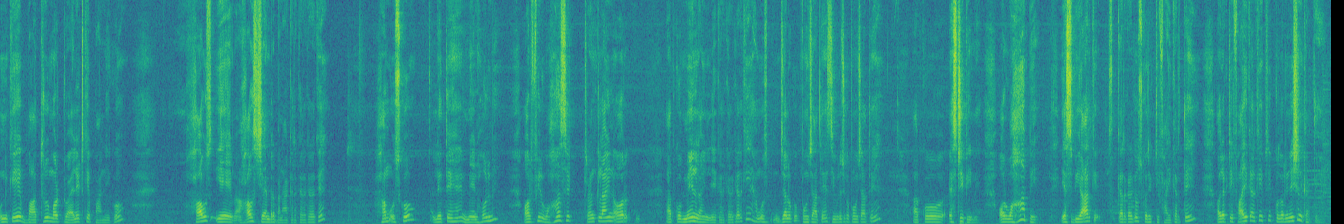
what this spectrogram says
उनके बाथरूम और टॉयलेट के पानी को हाउस ये हाउस चैम्बर बना कर कर करके हम उसको लेते हैं मेन होल में और फिर वहाँ से ट्रंक लाइन और आपको मेन लाइन लेकर, कर कर करके हम उस जल को पहुँचाते हैं सीवरेज को पहुँचाते हैं आपको एसटीपी में और वहाँ पे एस बी आर के कर करके उसको रेक्टिफाई करते हैं और रेक्टिफाई करके फिर क्लोरिनेशन करते हैं।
